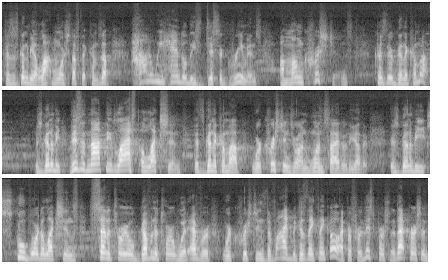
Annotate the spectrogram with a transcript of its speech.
because there's going to be a lot more stuff that comes up, how do we handle these disagreements among Christians? Because they're going to come up. There's going to be, this is not the last election that's going to come up where Christians are on one side or the other there's going to be school board elections, senatorial, gubernatorial, whatever, where Christians divide because they think, oh, I prefer this person or that person,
